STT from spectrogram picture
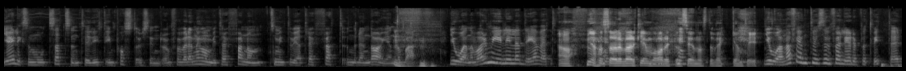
Jag är liksom motsatsen till ditt impostor syndrom. För varenda gång vi träffar någon som inte vi har träffat under den dagen, då bara Johan har varit med i Lilla Drevet. Ja, ja så har det verkligen varit den senaste veckan typ. Johan har 5000 följare på Twitter.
